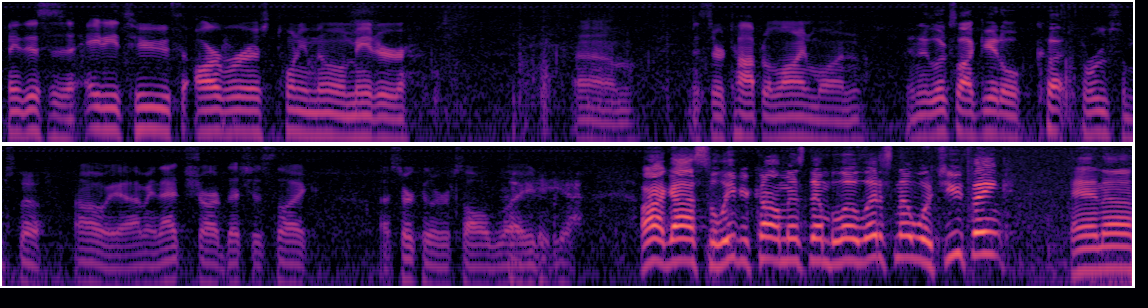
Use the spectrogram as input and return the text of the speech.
I think this is an 80 tooth arborist 20 millimeter. Um, it's their top of the line one. and it looks like it'll cut through some stuff. Oh yeah, I mean that's sharp. That's just like a circular saw blade. Yeah. All right, guys. So leave your comments down below. Let us know what you think, and uh,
